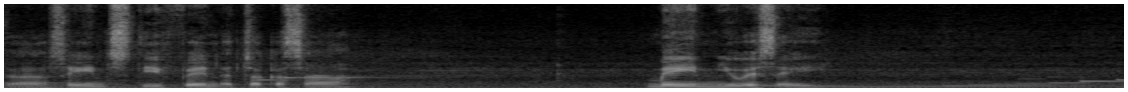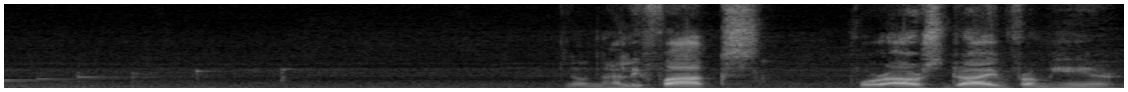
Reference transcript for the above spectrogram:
sa St. Stephen at saka sa Maine, USA. Yun, Halifax, 4 hours drive from here.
